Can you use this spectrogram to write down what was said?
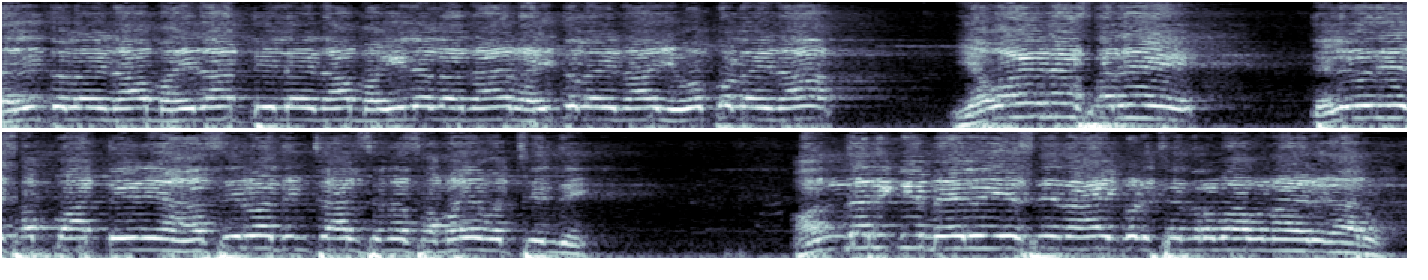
దళితులైనా మైనార్టీలైనా మహిళలైనా రైతులైనా యువకులైనా ఎవరైనా సరే తెలుగుదేశం పార్టీని ఆశీర్వదించాల్సిన సమయం వచ్చింది. అందరికీ మేలు చేసే నాయకుడు చంద్రబాబు నాయుడు గారు.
